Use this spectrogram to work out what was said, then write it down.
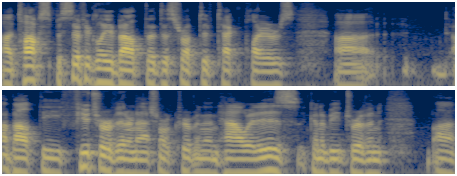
uh, talks specifically about the disruptive tech players, uh, about the future of international recruitment and how it is going to be driven uh,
